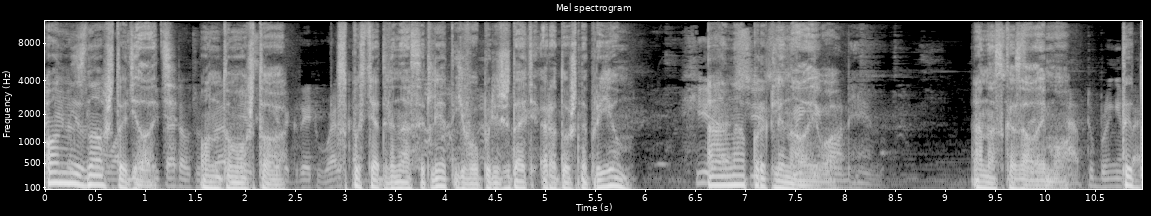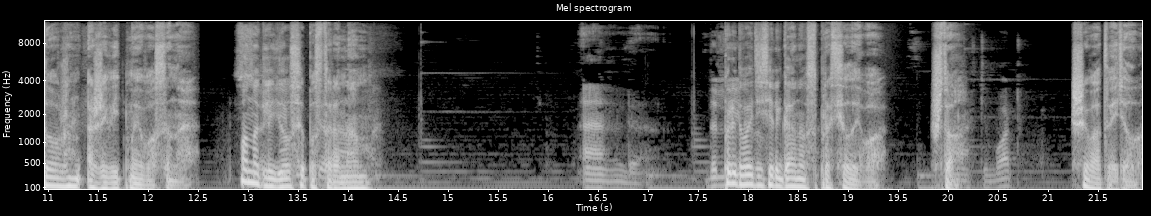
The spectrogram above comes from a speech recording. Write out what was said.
Он не знал, что делать. Он думал, что спустя 12 лет его будет ждать радушный прием, а она проклинала его. Она сказала ему, «Ты должен оживить моего сына». Он огляделся по сторонам, Предводитель Ганов спросил его, «Что?» Шива ответил,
